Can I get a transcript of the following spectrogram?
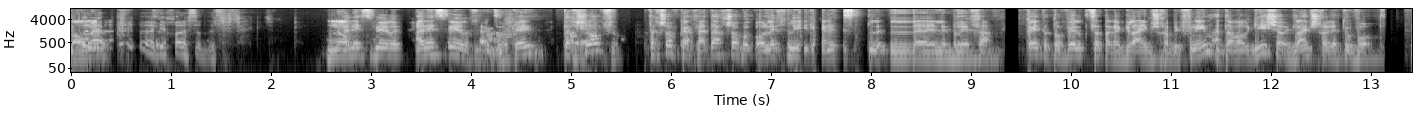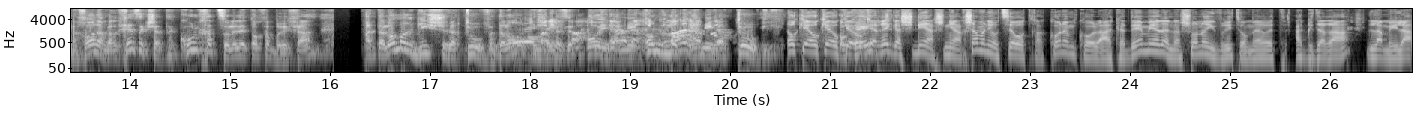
מה הוא אומר? אני יכול לעשות את זה fact. נו. אני אסביר, אני אסביר לך את זה, אוקיי? תחשוב, תחשוב ככה, אתה עכשיו הולך להיכנס לבריכה, אוקיי? אתה טובל קצת הרגליים שלך בפנים, אתה מרגיש שהרגליים שלך רטובות, נכון? אבל אחרי זה כשאתה כולך צולל לתוך הבריכה, אתה לא מרגיש רטוב, אתה לא Oh מרגיש כזה, אוי, אני- מה- אני רטוב. אוקיי, אוקיי, אוקיי, אוקיי? אוקיי, רגע, שנייה, שנייה, עכשיו אני עוצר אותך. קודם כל, האקדמיה ללשון העברית אומרת הגדרה למילה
